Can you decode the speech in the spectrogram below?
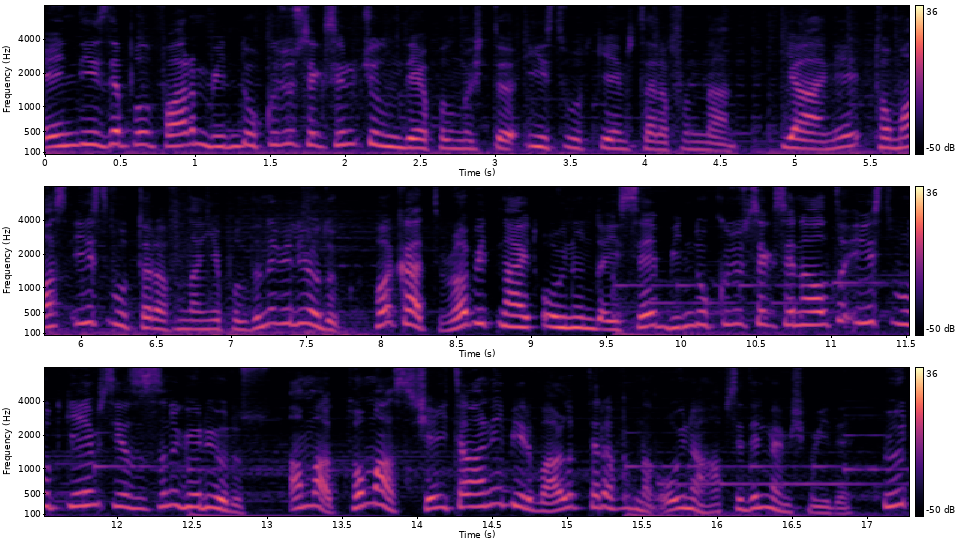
Andy's Apple Farm 1983 yılında yapılmıştı Eastwood Games tarafından. Yani Thomas Eastwood tarafından yapıldığını biliyorduk. Fakat Rabbit Night oyununda ise 1986 Eastwood Games yazısını görüyoruz. Ama Thomas şeytani bir varlık tarafından oyuna hapsedilmemiş miydi? 3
